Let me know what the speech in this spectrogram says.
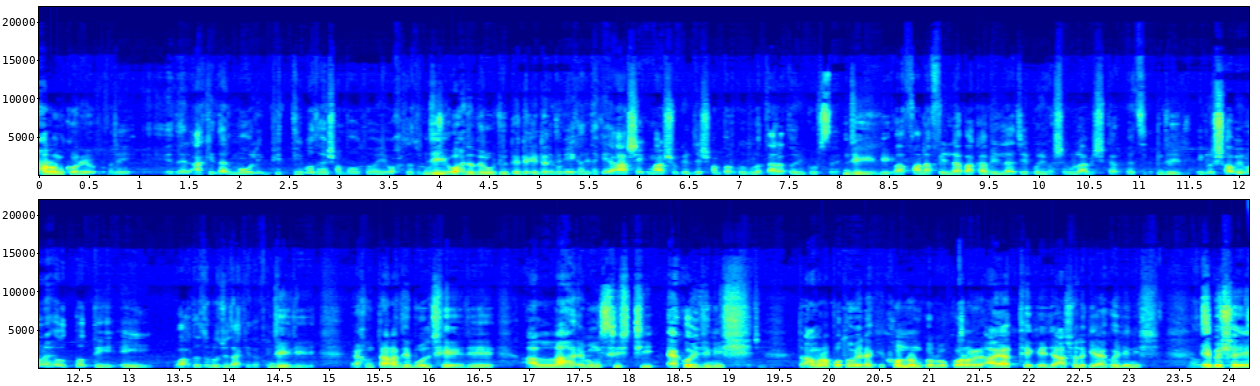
ধারণ করে। মানে এদের আকিদার মৌলিক ভিত্তি বোধহয় সম্ভবত এই ওয়াহদাতুল জি উজুদ। ওয়াহাদুল উজুদ এটা এটা এবং এখান থেকে আশেক মাসুকের যে সম্পর্কগুলো তারা তৈরি করছে জি জি। বা ফানাফিল্লা বাকাবিল্লা যে পরিভাষাগুলো আবিষ্কার হয়েছে জি জি। এগুলো সবই মনে হয় উৎপত্তি এই ওয়াহদাতুল উজুদ আকিদা থেকে। জি জি জি। এখন তারা যে বলছে যে আল্লাহ এবং সৃষ্টি একই জিনিস তো আমরা প্রথমে এটাকে খণ্ডন করব কোরআনের আয়াত থেকে যে আসলে কি একই জিনিস? এ বিষয়ে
